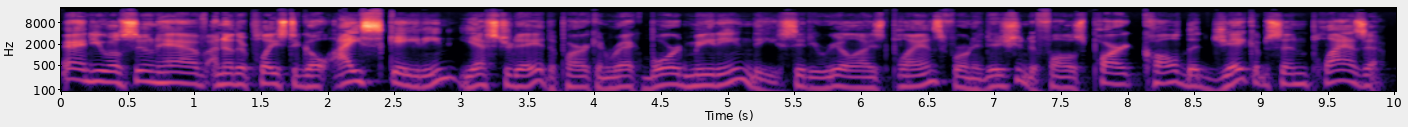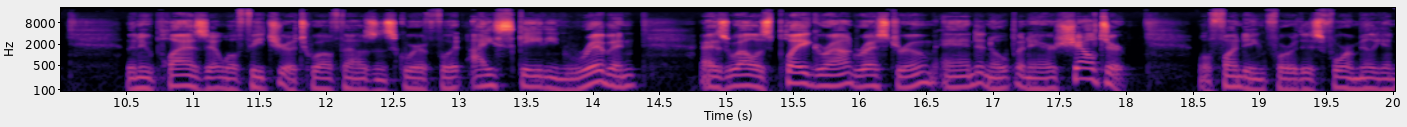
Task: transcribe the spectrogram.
And you will soon have another place to go ice skating. Yesterday at the Park and Rec Board meeting, the city realized plans for an addition to Falls Park called the Jacobson Plaza. The new plaza will feature a 12,000 square foot ice skating ribbon, as well as playground, restroom, and an open air shelter. Well, funding for this $4 million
